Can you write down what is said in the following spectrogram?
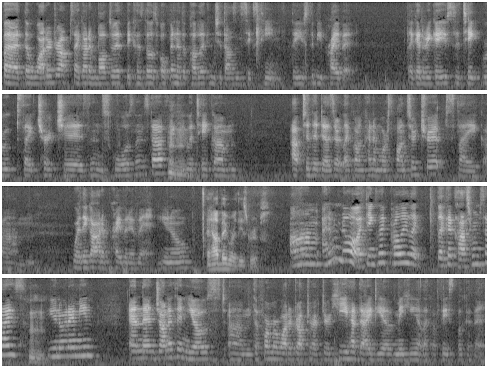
But the water drops I got involved with because those opened to the public in 2016. They used to be private. Like Enrique used to take groups like churches and schools and stuff. and He Mhm. would take them out to the desert, like on kind of more sponsored trips, like um, where they got a private event, you know. And how big were these groups? Um, I don't know. I think like probably like like a classroom size. Mhm. You know what I mean? And then Jonathan Yost, um, the former water drop director, he had the idea of making it like a Facebook event,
